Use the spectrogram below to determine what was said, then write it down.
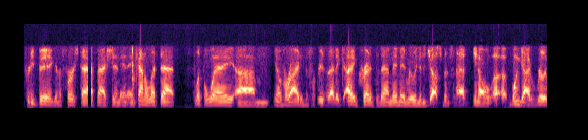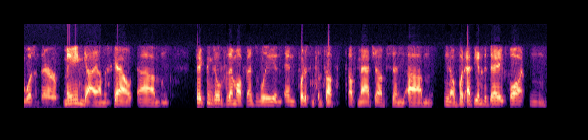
pretty big in the first half, action, and, and kind of let that slip away. Um, you know, a variety of different reasons. I think I credit to them. They made really good adjustments and had you know uh, one guy who really wasn't their main guy on the scout um, take things over for them offensively and, and put us in some tough tough matchups. And um, you know, but at the end of the day, fought and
